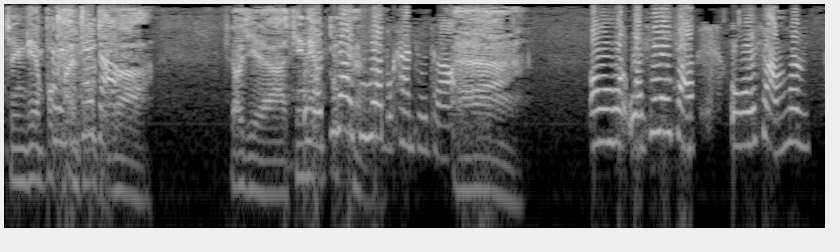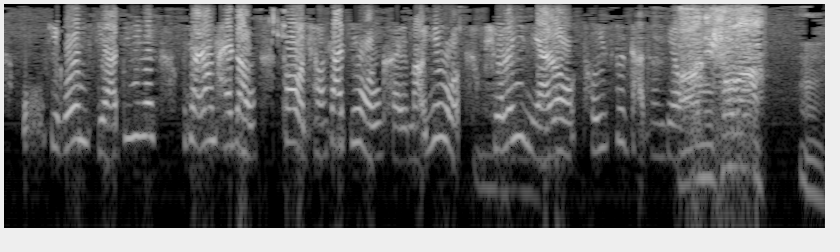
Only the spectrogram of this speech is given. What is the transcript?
今天不看图腾啊，小姐啊，今天我知道今天不看图腾。啊，嗯，我我现在想，我想问几个问题啊。第一个，我想让台长帮我调下经文，可以吗？因为我学了一年了，我头一次打通电话。啊，你说吧，嗯，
